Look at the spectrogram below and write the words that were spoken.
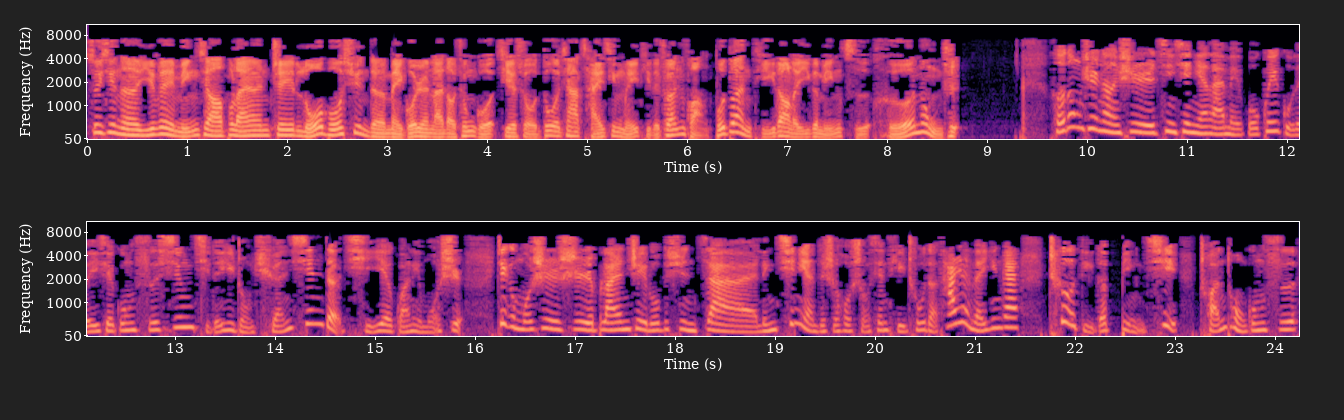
最近呢，一位名叫布莱恩 ·J· 罗伯逊的美国人来到中国，接受多家财经媒体的专访，不断提到了一个名词——合弄制。合同制呢，是近些年来美国硅谷的一些公司兴起的一种全新的企业管理模式。这个模式是布莱恩 ·J· 罗伯逊在零七年的时候首先提出的。他认为应该彻底的摒弃传统公司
